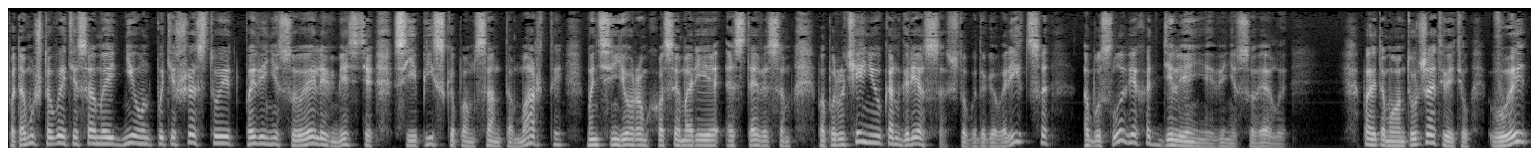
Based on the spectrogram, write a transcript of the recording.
потому что в эти самые дни он путешествует по Венесуэле вместе с епископом Санта-Марты, монсеньором Хосе Мария Эстевесом, по поручению Конгресса, чтобы договориться об условиях отделения Венесуэлы. Поэтому он тут же ответил, «Вы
